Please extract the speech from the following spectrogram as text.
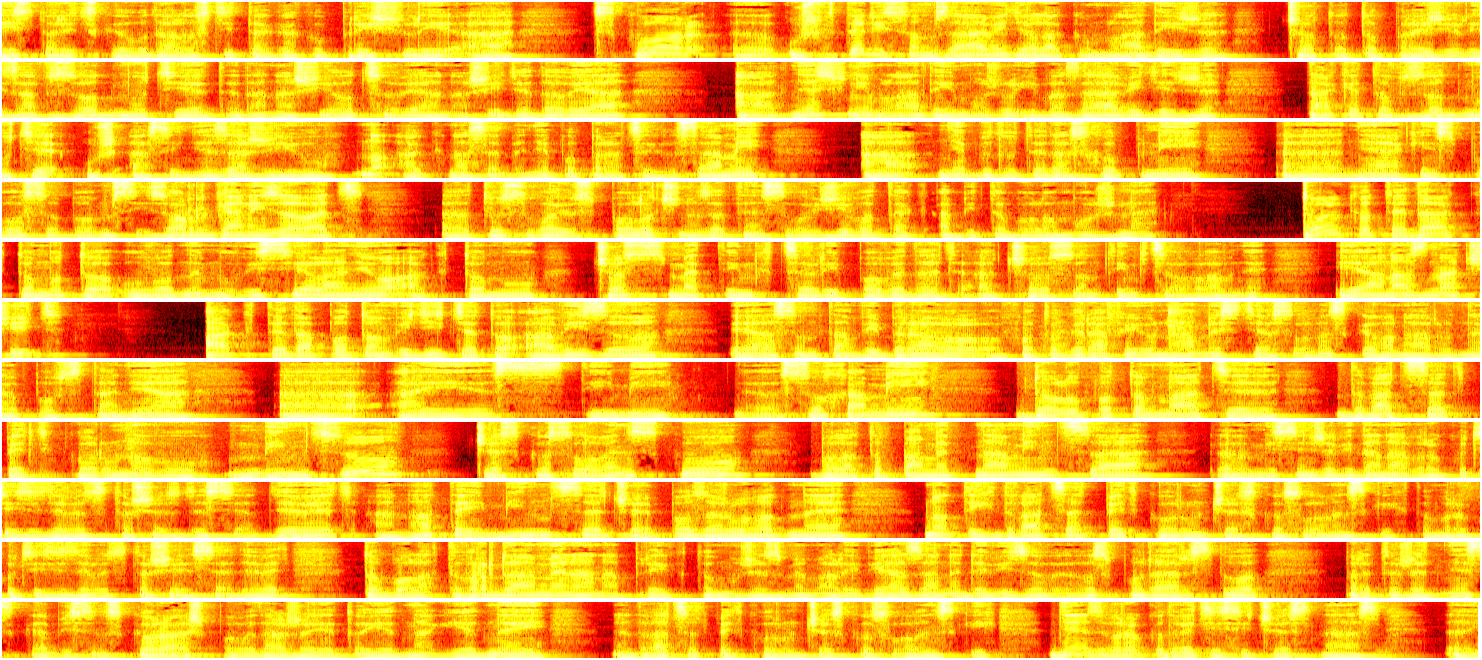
historické udalosti tak, ako prišli a skôr e, už vtedy som závidel ako mladý, že čo toto prežili za vzodnutie, teda naši otcovia naši dedovia. A dnešní mladí môžu iba závidieť, že takéto vzodnutie už asi nezažijú, no ak na sebe nepopracujú sami, a nebudú teda schopní e, nejakým spôsobom si zorganizovať e, tú svoju spoločnosť a ten svoj život tak, aby to bolo možné. Toľko teda k tomuto úvodnému vysielaniu a k tomu, čo sme tým chceli povedať a čo som tým chcel hlavne ja naznačiť. Ak teda potom vidíte to avizo, ja som tam vybral fotografiu námestia Slovenského národného povstania a aj s tými sochami. dolu potom máte 25 korunovú mincu Československu, bola to pamätná minca, e, myslím, že vydaná v roku 1969 a na tej mince, čo je pozoruhodné, no tých 25 korún československých v tom roku 1969, to bola tvrdá mena napriek tomu, že sme mali viazané devizové hospodárstvo, pretože dneska by som skoro až povedal, že je to jednak jednej na 25 korún československých. Dnes v roku 2016 e,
